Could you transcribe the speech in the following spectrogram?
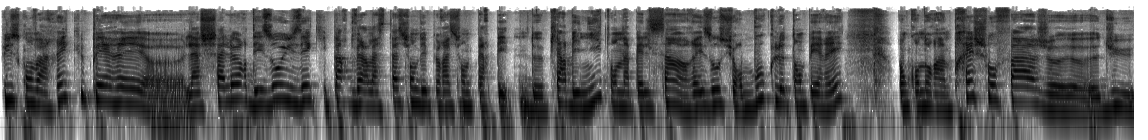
puisqu'on va récupérer euh, la chaleur des eaux usées qui partent vers la station d'épuration de, de Pierre-Bénite. On appelle ça un réseau sur boucle tempérée. Donc on aura un préchauffage euh, du,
